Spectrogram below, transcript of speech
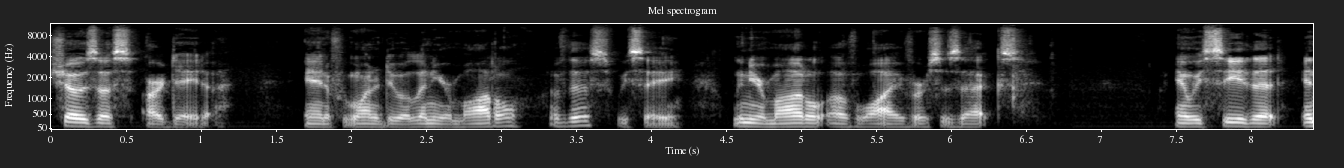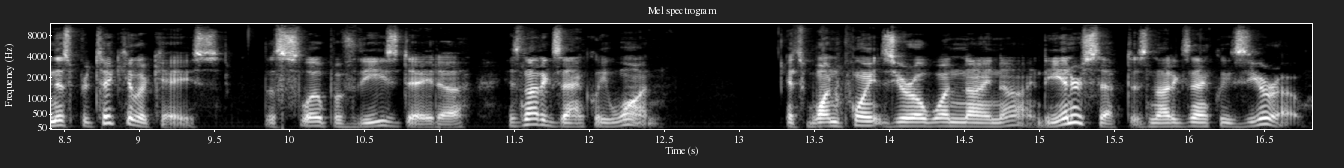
shows us our data. And if we want to do a linear model of this, we say linear model of y versus x. And we see that in this particular case, the slope of these data is not exactly 1. It's 1.0199. The intercept is not exactly 0.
